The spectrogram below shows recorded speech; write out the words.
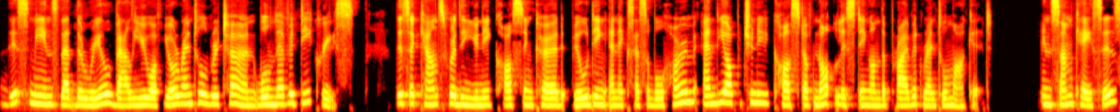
This means that the real value of your rental return will never decrease. This accounts for the unique costs incurred building an accessible home and the opportunity cost of not listing on the private rental market. In some cases,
